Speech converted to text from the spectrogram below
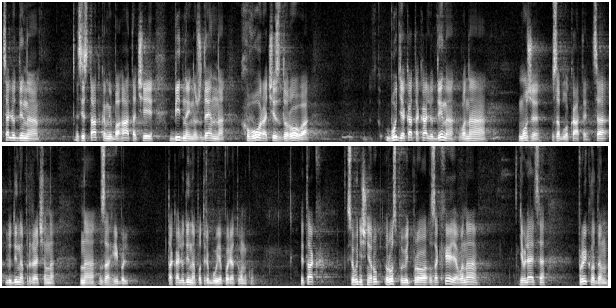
ця людина зі статками багата, чи бідна і нужденна, хвора чи здорова. Будь-яка така людина, вона може заблукати. Ця людина приречена на загибель. Така людина потребує порятунку. І так, сьогоднішня розповідь про Закхея, вона є прикладом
